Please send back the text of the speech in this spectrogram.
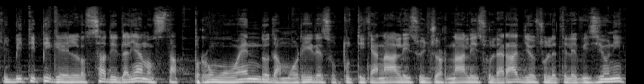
il BTP che lo Stato italiano sta promuovendo da morire su tutti i canali, sui giornali, sulle radio, sulle televisioni,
